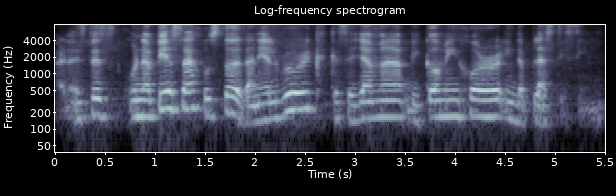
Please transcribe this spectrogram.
Bueno, esta es una pieza justo de Daniel Rourke que se llama Becoming Horror in the Plasticine.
